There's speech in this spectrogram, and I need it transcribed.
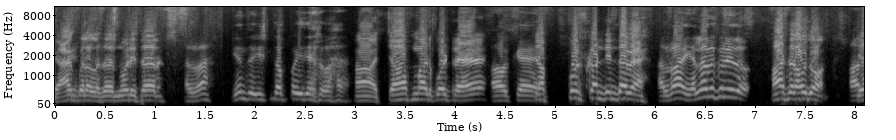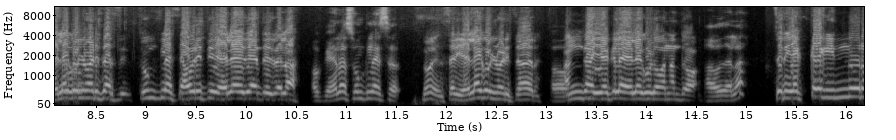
ಯಾಕೆ ಬರಲ್ಲ ಸರ್ ನೋಡಿ ಸರ್ ಅಲ್ವಾ? ಏನ್ ಇಷ್ಟು ದಪ್ಪ ಇದೆ ಅಲ್ವಾ? ಹಾ ಚಾಪ್ ಮಾಡ್ಕೊಟ್ರೆ ಓಕೆ ಚಪ್ಪರ್ಸ್ಕೊಂಡ್ ತಿಂತಾವೆ. ಅಲ್ವಾ? ಎಲ್ಲದಕ್ಕೂ ಇದು? ಹಾ ಸರ್ ಹೌದು. ಎಲೆಗಳು ನೋಡಿ ಸರ್ ಸುಂಕ್ಲೆಸ್ ಯಾವ ರೀತಿ ಎಲೆ ಇದೆ ಅಂತ ಇದೆಲ್ಲ? ಓಕೆ ಎಲ್ಲ ಸುಂಕ್ಲೆಸ್ ಸರ್ ಎಲೆಗಳು ನೋಡಿ ಸರ್. ಹಂಗ ಎಗಲ ಎಲೆಗಳು ಒಂದೊಂದು. ಹೌದಲ್ಲ? ಸರ್ ಎಕರೆಗೆ ಇನ್ನೂರ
